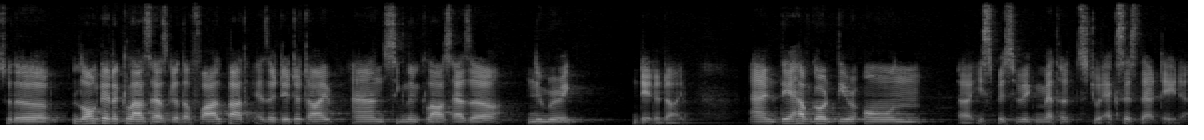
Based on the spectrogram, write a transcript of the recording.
so the log data class has got the file path as a data type and signal class has a numeric data type. And they have got their own uh, specific methods to access that data.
